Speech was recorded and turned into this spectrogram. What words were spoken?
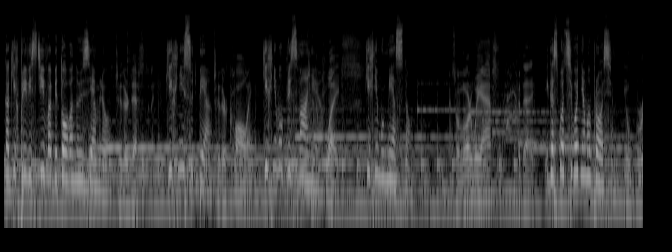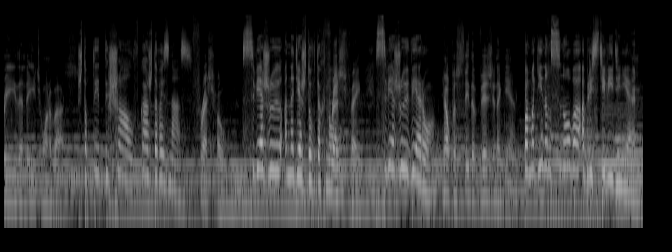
как их привести в обетованную землю, to their destiny, к ихней судьбе, to their calling, к the призванию, place. к ихнему месту. И, Господь, сегодня мы просим, чтобы Ты дышал в каждого из нас, fresh hope, свежую надежду вдохнул, fresh faith. свежую веру. Помоги нам снова обрести видение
